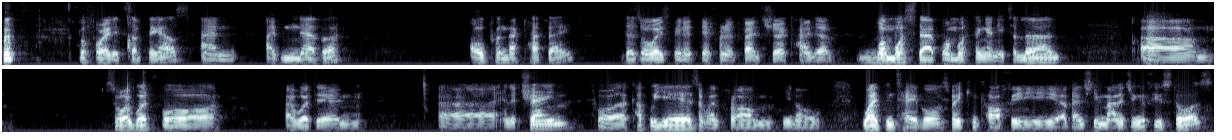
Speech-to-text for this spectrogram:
before I did something else. And I've never opened that cafe. There's always been a different adventure, kind of one more step, one more thing I need to learn. Um, so I worked for, I worked in uh, in a chain for a couple years. I went from you know wiping tables, making coffee, eventually managing a few stores.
